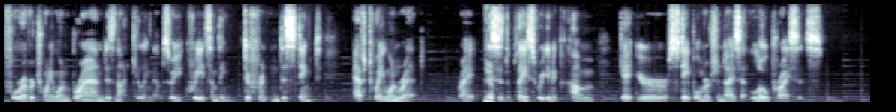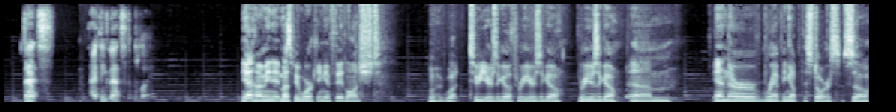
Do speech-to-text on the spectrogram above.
Forever 21 brand is not killing them. So you create something different and distinct. F21 Red, right? This is the place where you're going to come get your staple merchandise at low prices. That's, I think that's the play. Yeah, I mean, it must be working if they launched what, what two years ago, three years ago, three years ago, um, and they're ramping up the stores. So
